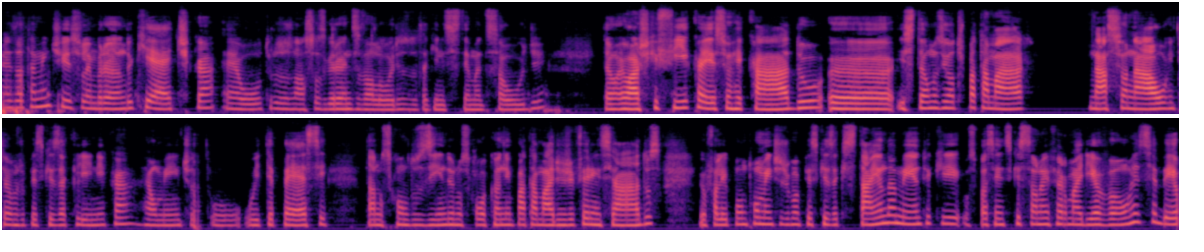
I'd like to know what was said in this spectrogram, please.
É exatamente isso, lembrando que ética é outro dos nossos grandes valores do Taquini Sistema de Saúde. Então, eu acho que fica esse o recado. Uh, estamos em outro patamar nacional em termos de pesquisa clínica. Realmente, o, o ITPS está nos conduzindo e nos colocando em patamares diferenciados. Eu falei pontualmente de uma pesquisa que está em andamento e que os pacientes que estão na enfermaria vão receber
